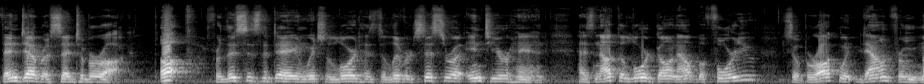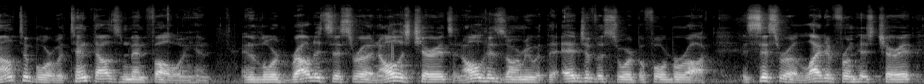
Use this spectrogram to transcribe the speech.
Then Deborah said to Barak, Up, for this is the day in which the Lord has delivered Sisera into your hand. Has not the Lord gone out before you? So Barak went down from Mount Tabor with ten thousand men following him. And the Lord routed Sisera and all his chariots and all his army with the edge of the sword before Barak. And Sisera alighted from his chariot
